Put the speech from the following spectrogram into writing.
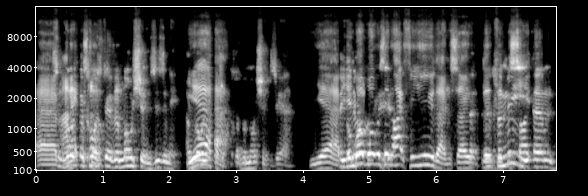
Um, it's a roller coaster of emotions, isn't it? A yeah. Of emotions, yeah. Yeah, but, but know, what, what, was it like for you then? So the, for me, um,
